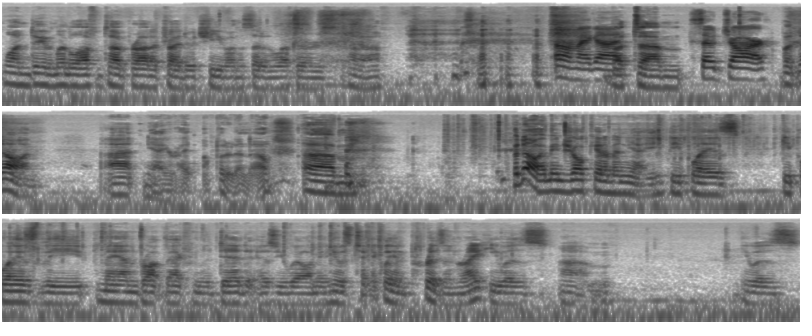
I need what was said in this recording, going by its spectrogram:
one David Lindelof and Tom Perrotta tried to achieve on the set of The Leftovers. Uh, oh my god! But um, so jar. But no, I'm. Uh, yeah, you're right. I'll put it in now. Um, but no, I mean Joel Kinnaman. Yeah, he, he plays he plays the man brought back from the dead, as you will. I mean, he was technically in prison, right? He was. Um, he was.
